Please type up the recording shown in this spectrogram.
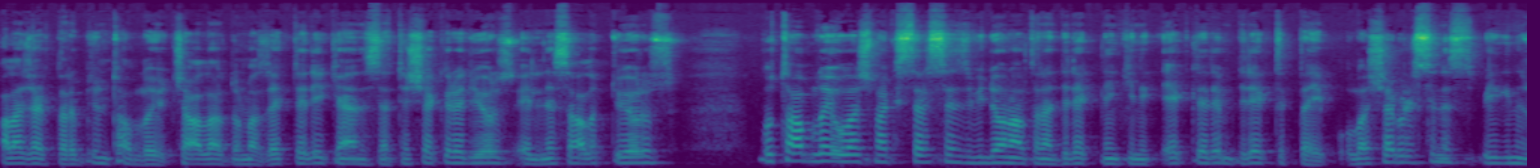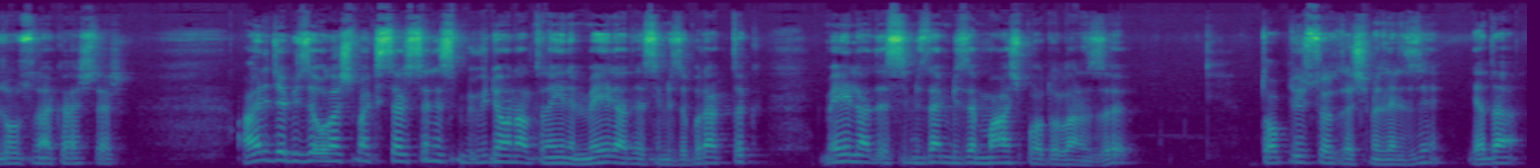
alacakları bütün tabloyu Çağlar Durmaz ekledi. Kendisine teşekkür ediyoruz. Eline sağlık diyoruz. Bu tabloya ulaşmak isterseniz videonun altına direkt linkini eklerim. Direkt tıklayıp ulaşabilirsiniz. Bilginiz olsun arkadaşlar. Ayrıca bize ulaşmak isterseniz videonun altına yine mail adresimizi bıraktık. Mail adresimizden bize maaş bordolarınızı, toplu sözleşmelerinizi ya da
